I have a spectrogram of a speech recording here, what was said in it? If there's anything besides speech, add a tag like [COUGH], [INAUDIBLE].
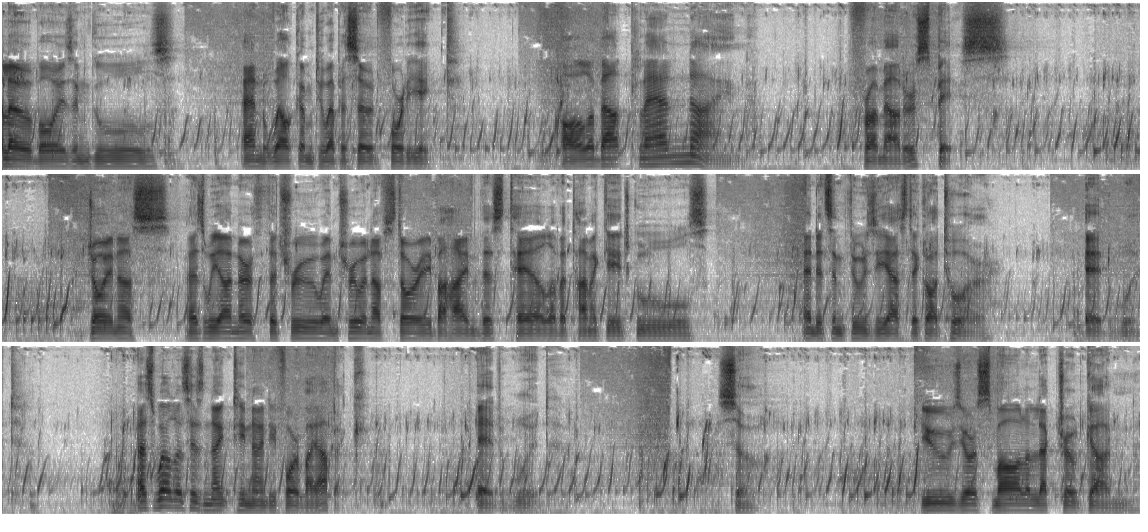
Hello, boys and ghouls, and welcome to episode 48. All about Plan 9 from outer space. Join us as we unearth the true and true enough story behind this tale of atomic age ghouls and its enthusiastic auteur, Ed Wood, as well as his 1994 biopic, Ed Wood. So, use your small electrode gun.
